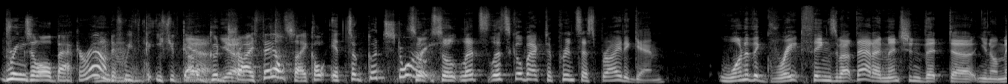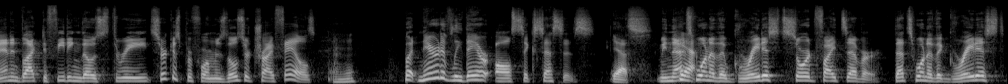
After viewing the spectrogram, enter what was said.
brings it all back around. If we have if you've got Yeah, a good yeah. try fail cycle, it's a good story. So, so let's let's go back to Princess Bride again. One of the great things about that, I mentioned that uh, you know, Man in Black defeating those three circus performers; those are try fails. But narratively, they are all successes. Yes. I mean, that's Yeah. one of the greatest sword fights ever. That's one of the greatest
